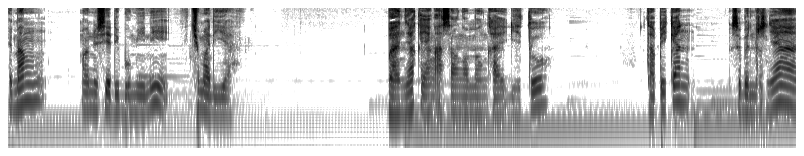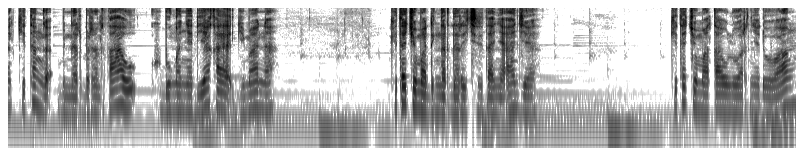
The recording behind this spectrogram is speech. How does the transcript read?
Emang manusia di bumi ini cuma dia? Banyak yang asal ngomong kayak gitu, tapi kan sebenarnya kita nggak benar-benar tahu hubungannya dia kayak gimana. Kita cuma dengar dari ceritanya aja. Kita cuma tahu luarnya doang,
